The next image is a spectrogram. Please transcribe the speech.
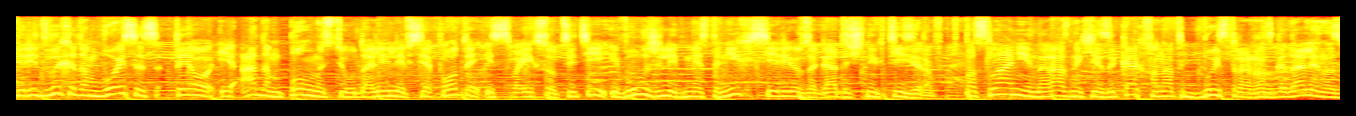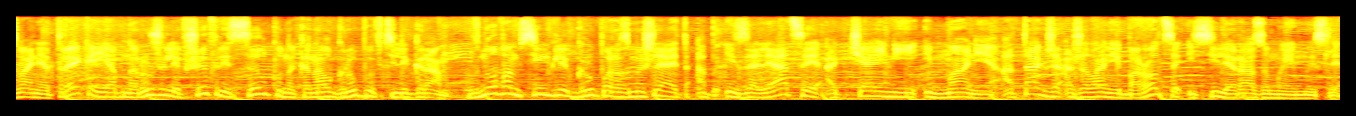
Перед выходом Voices Тео и Адам полностью удалили все фото из своих соцсетей и выложили вместо них серию загадочных тизеров. В послании на разных языках фанаты быстро разгадали название трека и обнаружили в шифре ссылку на канал группы в Telegram. В новом сингле группа размышляет об изоляции, отчаянии и мании, а также о желании бороться и силе разума и мысли.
